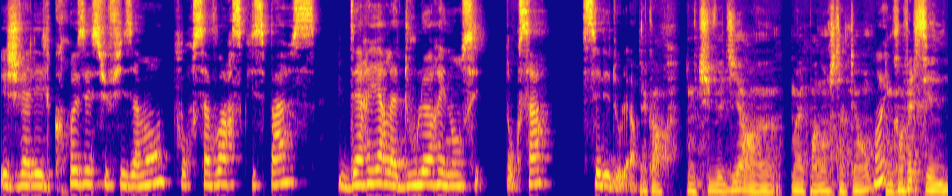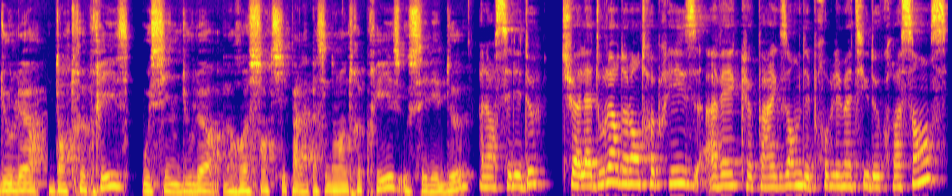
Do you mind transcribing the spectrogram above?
et je vais aller le creuser suffisamment pour savoir ce qui se passe derrière la douleur énoncée. Donc ça, c'est les douleurs. D'accord. Donc tu veux dire, euh, ouais, pardon, je t'interromps. Donc en fait, c'est une douleur d'entreprise ou c'est une douleur ressentie par la personne dans l'entreprise ou c'est les deux? Alors c'est les deux. Tu as la douleur de l'entreprise avec, par exemple, des problématiques de croissance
